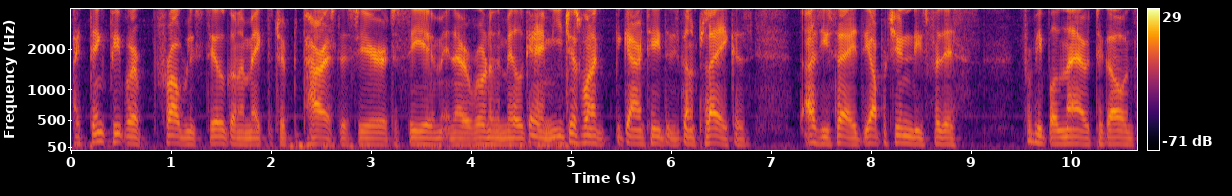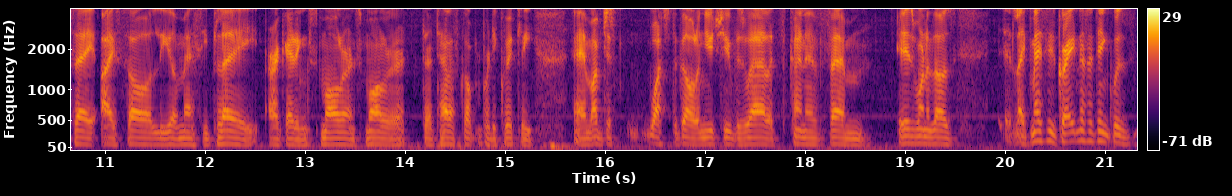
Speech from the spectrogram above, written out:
I think people are probably still going to make the trip to Paris this year to see him in a run of the mill game. You just want to be guaranteed that he's going to play because, as you say, the opportunities for this, for people now to go and say, I saw Leo Messi play, are getting smaller and smaller. They're, telescoping pretty quickly. Um, I've just watched the goal on YouTube as well. It's kind of, um, it is one of those. Like Messi's greatness, I think was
